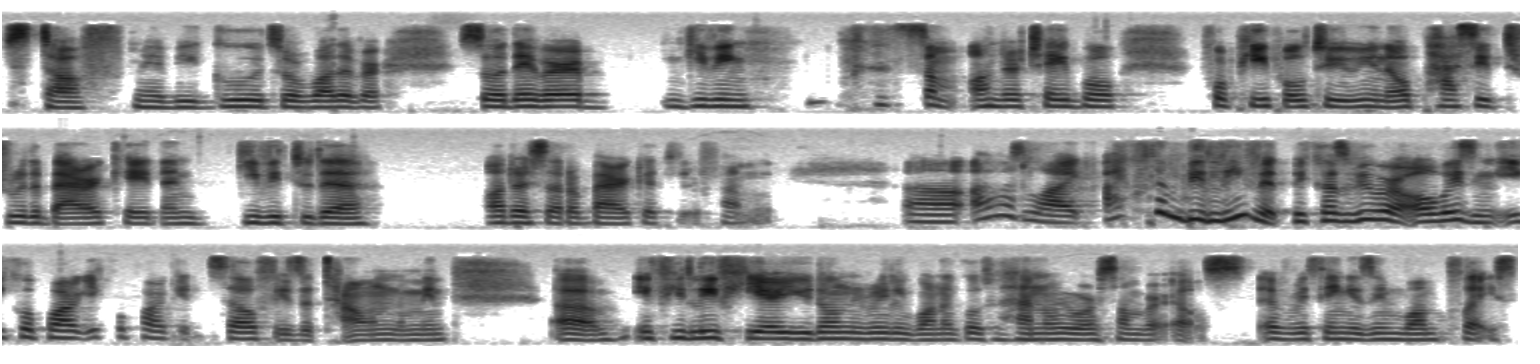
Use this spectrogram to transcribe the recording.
stuff, maybe goods or whatever. So they were giving some under table for people to, you know, pass it through the barricade and give it to the other side of barricade to their family. Uh, I was like, I couldn't believe it because we were always in Eco Park. Eco Park itself is a town. I mean, um, if you live here, you don't really want to go to Hanoi or somewhere else. Everything is in one place.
